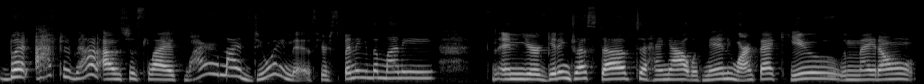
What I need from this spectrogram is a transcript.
But after that, I was just like, why am I doing this? You're spending the money and you're getting dressed up to hang out with men who aren't that cute and they don't,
